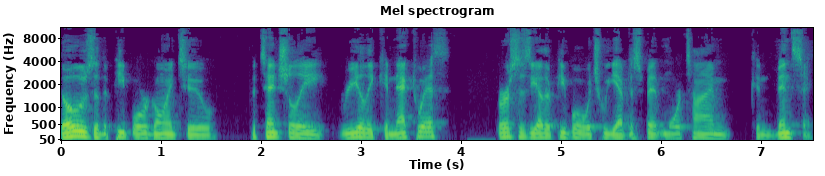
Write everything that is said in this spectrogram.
Those are the people we're going to potentially really connect with versus the other people which we have to spend more time convincing.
